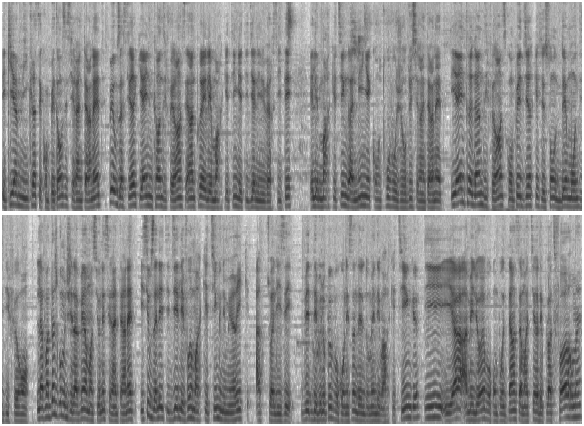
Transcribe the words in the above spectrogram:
et qui a migré ses compétences sur Internet peut vous assurer qu'il y a une grande différence entre les marketing étudiés à l'université et le marketing en ligne qu'on trouve aujourd'hui sur Internet. Il y a une très grande différence qu'on peut dire que ce sont deux mondes différents. L'avantage, comme je l'avais mentionné sur Internet, ici vous allez étudier les vrais marketing numériques actualisés. Développer vos connaissances dans le domaine du marketing. Il y a améliorer vos compétences en matière de plateformes.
